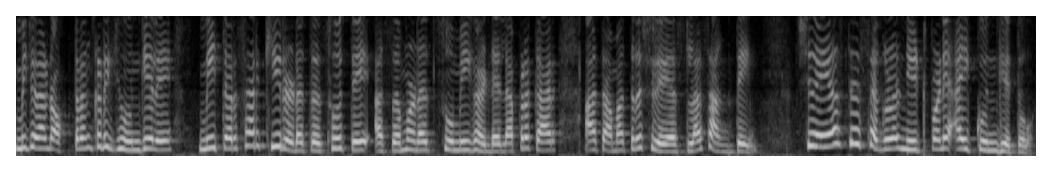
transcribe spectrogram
मी त्यांना डॉक्टरांकडे घेऊन गेले. मी तर सारखी रडतच होते असं म्हणत सुमी घडलेला प्रकार आता मात्र श्रेयसला सांगते. श्रेयस ते सगळं नीटपणे ऐकून घेतो.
